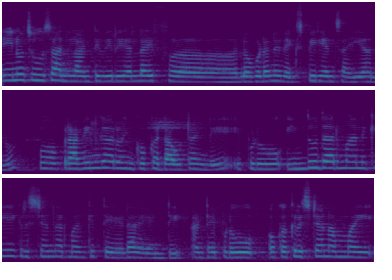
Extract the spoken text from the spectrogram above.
నేను చూసాను ఇలాంటివి రియల్ లైఫ్లో కూడా నేను ఎక్స్పీరియన్స్ అయ్యాను. ప్రవీణ్ గారు ఇంకొక డౌట్ అండి. ఇప్పుడు హిందూ ధర్మానికి క్రిస్టియన్ ధర్మానికి తేడా ఏంటి? అంటే ఇప్పుడు ఒక క్రిస్టియన్ అమ్మాయి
